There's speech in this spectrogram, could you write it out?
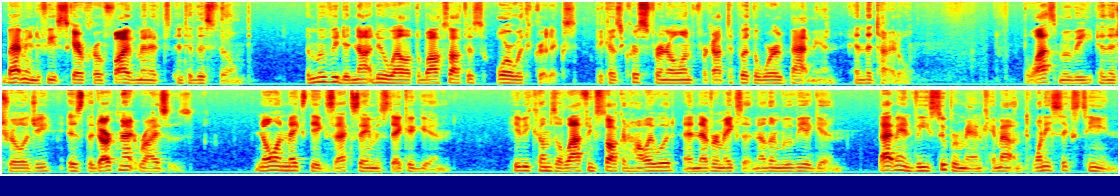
Batman defeats Scarecrow 5 minutes into this film. The movie did not do well at the box office or with critics because Christopher Nolan forgot to put the word Batman in the title. The last movie in the trilogy is The Dark Knight Rises. Nolan makes the exact same mistake again. He becomes a laughingstock in Hollywood and never makes another movie again. Batman v Superman came out in 2016.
